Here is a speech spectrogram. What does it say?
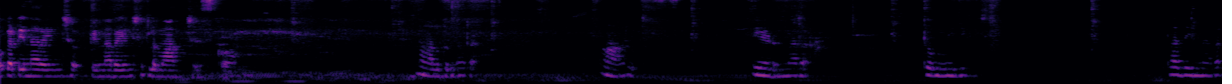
ఒకటిన్నర ఇంచు ఒకటిన్నర ఇంచు ఇట్లా మార్క్ చేసుకోవాలి. నాలుగున్నర. ఏడున్నర. తొమ్మిది. పదిన్నర.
